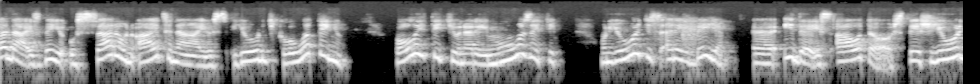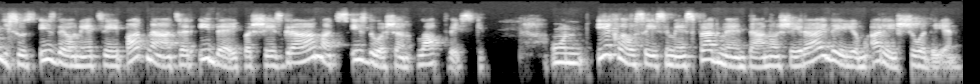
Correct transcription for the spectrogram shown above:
gadā es biju uz sarunu aicinājusi Jurģi Klotiņu, politiķu un arī mūziķi. Un Jurģis arī bija uh, idejas autors. Tieši Jurģis uz izdevniecību atnāca ar ideju par šīs grāmatas izdošanu latviešu. Un ieklausīsimies fragmentā no šī raidījuma arī šodien.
